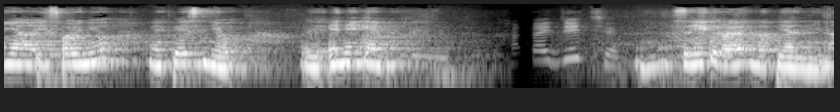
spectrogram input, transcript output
я исполню э, песню э, Энекен. Отойдите. Э, Сыграю на пианино.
